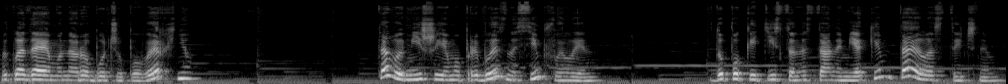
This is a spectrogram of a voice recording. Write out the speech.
Викладаємо на робочу поверхню та вимішуємо приблизно 7 хвилин, допоки тісто не стане м'яким та еластичним.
